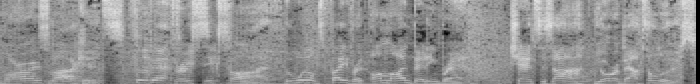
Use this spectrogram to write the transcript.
tomorrow's markets for Bet365, the world's favourite online betting brand. Chances are you're about to lose.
